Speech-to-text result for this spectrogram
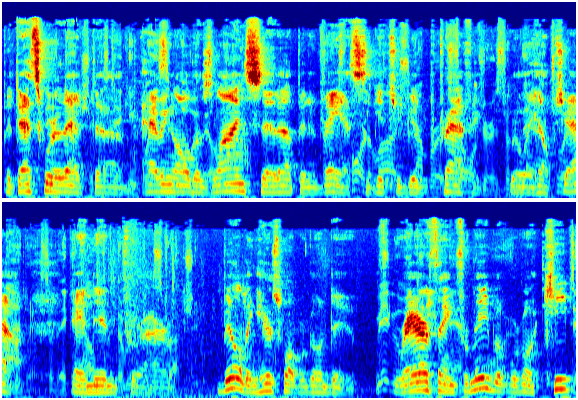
But that's where that uh, having all those lines set up in advance to get you good traffic really helps you out. And then for our building, here's what we're going to do. Rare thing for me, but we're going to keep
